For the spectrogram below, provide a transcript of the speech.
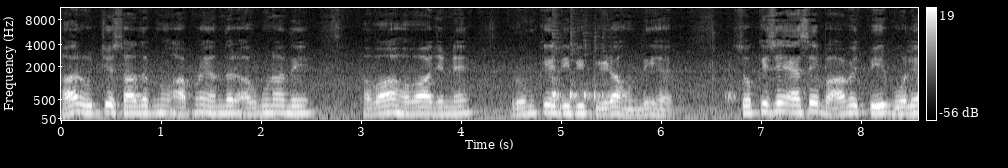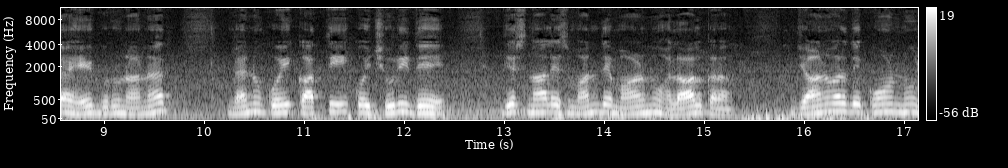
ਹਰ ਉੱਚੇ ਸਾਧਕ ਨੂੰ ਆਪਣੇ ਅੰਦਰ ਅਵਗੁਣਾ ਦੇ ਹਵਾ ਹਵਾ ਜਿੰਨੇ ਰੁਮਕੇ ਦੀ ਵੀ ਪੀੜਾ ਹੁੰਦੀ ਹੈ। ਸੋ ਕਿਸੇ ਐਸੇ ਭਾਵ ਵਿੱਚ ਪੀਰ ਬੋਲਿਆ, ਹੈ ਗੁਰੂ ਨਾਨਕ, ਮੈਨੂੰ ਕੋਈ ਕਾਤੀ, ਕੋਈ ਛੁਰੀ ਦੇ ਜਿਸ ਨਾਲ ਇਸ ਮਨ ਦੇ ਮਾਣ ਨੂੰ ਹਲਾਲ ਕਰਾਂ। ਜਾਨਵਰ ਦੇ ਕੋਣ ਨੂੰ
